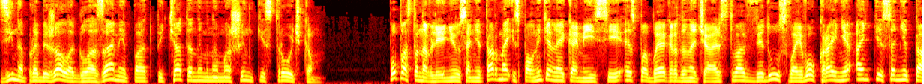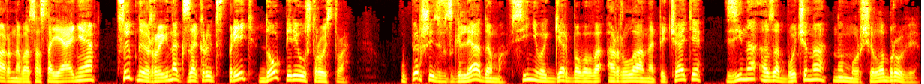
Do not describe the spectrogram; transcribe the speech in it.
Зина пробежала глазами по отпечатанным на машинке строчкам. По постановлению санитарно-исполнительной комиссии СПБ градоначальства ввиду своего крайне антисанитарного состояния Сытный рынок закрыт впредь до переустройства. Упершись взглядом в синего гербового орла на печати, Зина озабоченно наморщила брови.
